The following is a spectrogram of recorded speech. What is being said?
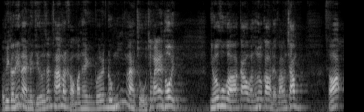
bởi vì clip này mình chỉ hướng dẫn phá mật khẩu màn hình với đúng là chủ chiếc máy này thôi. Nhớ Google account và Samsung account để vào bên trong. Đó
